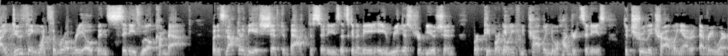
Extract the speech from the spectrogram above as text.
I do think once the world reopens, cities will come back but it's not going to be a shift back to cities. It's going to be a redistribution where people are going from traveling to 100 cities to truly traveling everywhere.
